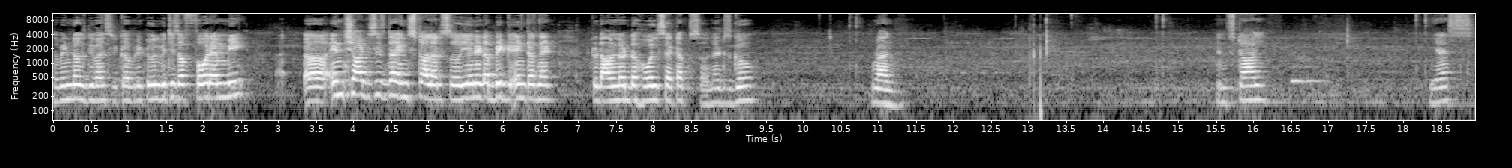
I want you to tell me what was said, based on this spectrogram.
The Windows device recovery tool which is of 4 MB uh, in short this is the installer so you need a big internet to download the whole setup so let's go run. Install. Yes.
